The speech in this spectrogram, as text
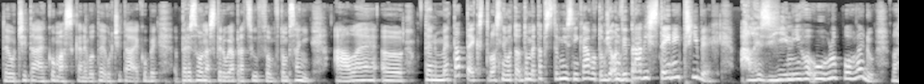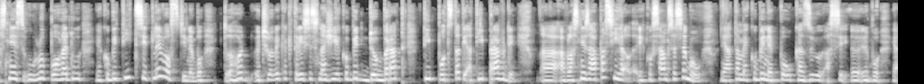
to je určitá jako maska, nebo to je určitá jakoby persona, s kterou já pracuji v tom, v tom psaní. Ale uh, ten metatext, vlastně to, to metapředstavení vzniká o tom, že on vypráví stejný příběh, ale z jiného úhlu pohledu. Vlastně z úhlu pohledu jakoby té citlivosti, nebo toho člověka, který se snaží jakoby dobrat té podstaty a té pravdy. A, a vlastně zápasí jako sám se sebou. Já tam jakoby nepoukazuju asi, eh, nebo já,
